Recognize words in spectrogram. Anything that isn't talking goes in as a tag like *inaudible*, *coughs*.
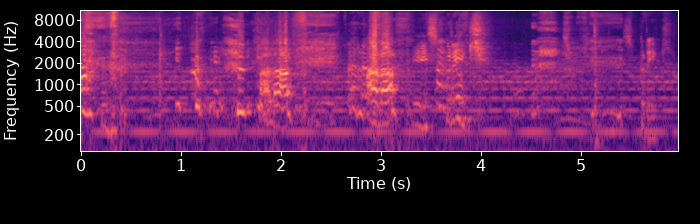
Paraf. Paraf. Sprek. Sprek.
